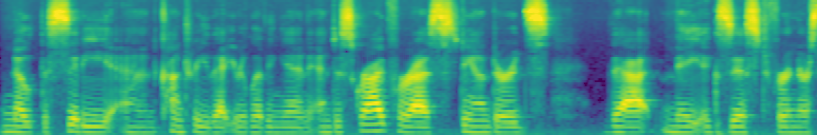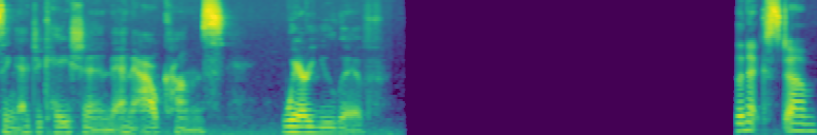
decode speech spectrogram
note the city and country that you're living in and describe for us standards that may exist for nursing education and outcomes where you live. The next um,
